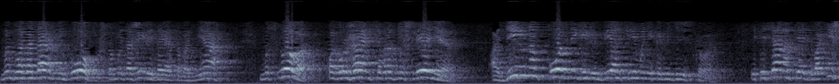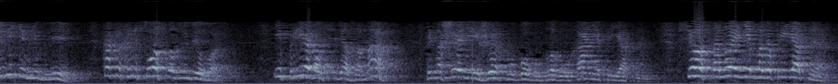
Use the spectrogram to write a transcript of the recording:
Мы благодарны Богу, что мы дожили до этого дня. Мы снова погружаемся в размышления о дивном подвиге любви Анфима Никомедийского. Ефесянам 5.2. «И живите в любви, как и Христос возлюбил вас, и предал себя за нас в приношении и жертву Богу благоухание приятное». Все остальное неблагоприятное.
